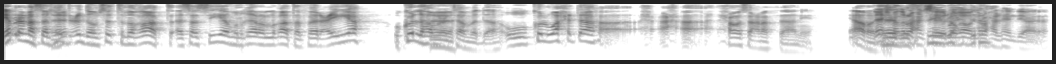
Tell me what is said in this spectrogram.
ابن الناس الهند إيه؟ عندهم ست لغات أساسية من غير اللغات الفرعية وكلها إيه. معتمدة وكل واحدة ح- ح- حوسة عن الثانية يا ليش رجل إيه، ما نروح بس في نسوي لغة ونروح الهند يعني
